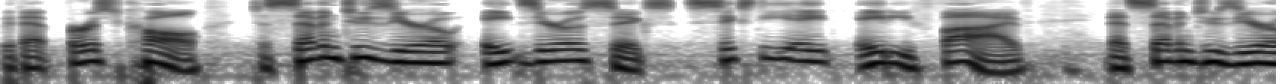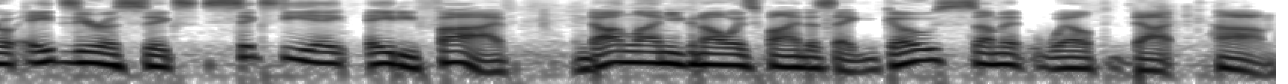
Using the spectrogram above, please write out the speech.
with that first call to 720 806 6885. That's 720 806 6885. And online, you can always find us at GoSummitWealth.com.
